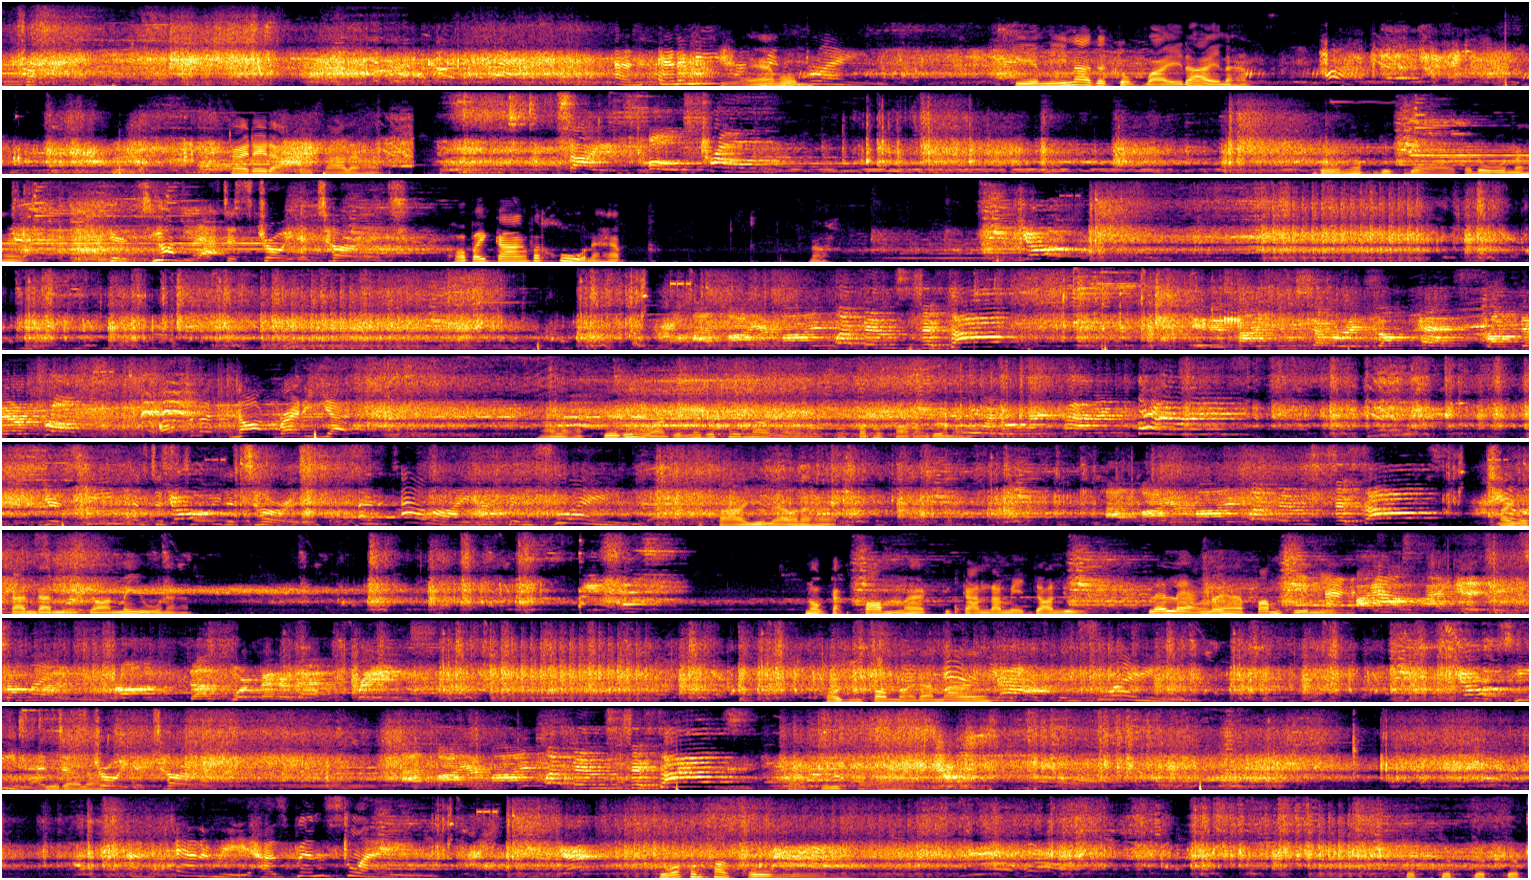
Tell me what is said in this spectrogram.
enemy has Yeah, been mom. slain. เกมนี้น่าจะจบไวได้นะครับ ใกล้ได้ดาบไฟฟ้าแล้วฮะ Science holds true. โดนครับหยุดบ่อก็โดนนะฮะ Your team has destroyed a turret. ขอไปกลางสักครู่นะครับ เนาะ เอาละครับเกมที่ผมอาจจะไม่ได้พูดมากหน่อยนะก็ขอโทษขออภัยด้วยนะ Humanoid cannon firing. Your team has destroyed a turret. An ally has been slain. ตายอยู่แล้วนะฮะ Admire my weapon systems. ใครก็การดาเมจย้อนไม่อยู่นะครับ นอกจากป้อมฮะที่การดาเมจย้อนอยู่ และแรงด้วยฮะป้อมเกมนี้ ขอยิงป้อมหน่อยได้ไหม Enemy has been slain. Your team has Okay, dah lah. destroyed a turret. Admire my weapon systems. ดาบไฟฟ้า has been slain. ถือว่าค่อนข้างโกงเลยเจ็บเจ็บเจ็บเจ็บ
